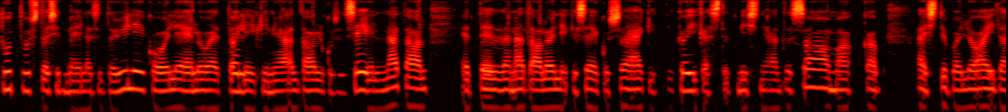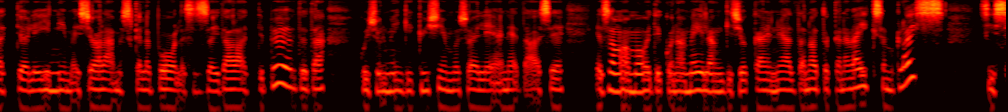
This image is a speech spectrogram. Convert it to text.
tutvustasid meile seda ülikooli elu, et oligi nii-öelda alguses eelnädal, et terve nädal oligi see, kus räägiti kõigest, et mis nii-öelda saama hakkab, hästi palju aidati, oli inimesi olemas, kelle poole sa said alati pöörduda, kui sul mingi küsimus oli ja nii edasi. ja samamoodi, kuna meil ongi niisugune nii-öelda natukene väiksem klass, siis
